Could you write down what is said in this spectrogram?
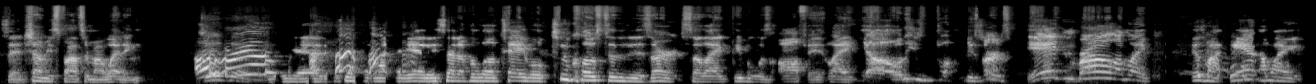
Said Chummy sponsored my wedding. Oh, Did for real? Yeah, they set up, yeah, they set up a little table too close to the dessert, so like people was off it. Like, yo, these desserts hitting, bro. I'm like, it was my aunt. I'm like,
